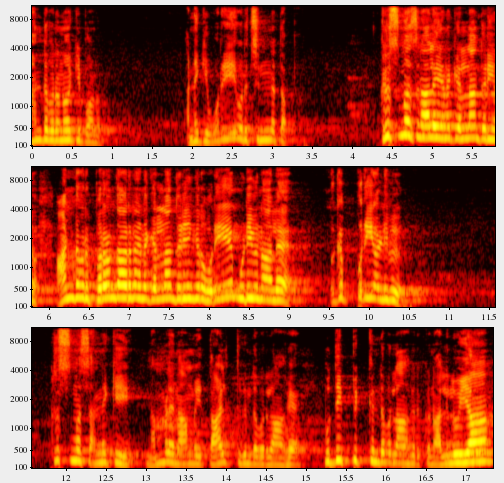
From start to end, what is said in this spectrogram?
ஆண்டவரை நோக்கி போகணும். அன்னைக்கு ஒரே ஒரு சின்ன தப்பு. கிறிஸ்மஸ்னால எனக்கு எல்லாம் தெரியும். ஆண்டவர் பிறந்தாருன்னு எனக்கு எல்லாம் தெரியுங்கிற ஒரே முடிவுனால மிகப்பெரிய அழிவு. கிறிஸ்மஸ் அன்னைக்கு நம்மளை நாம தாழ்த்துகின்றவர்களாக புதுப்பிக்கின்றவர்களாக இருக்கணும். அல்லூயா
